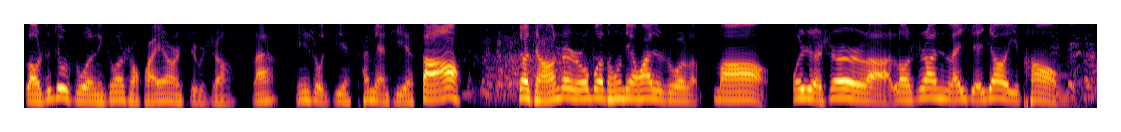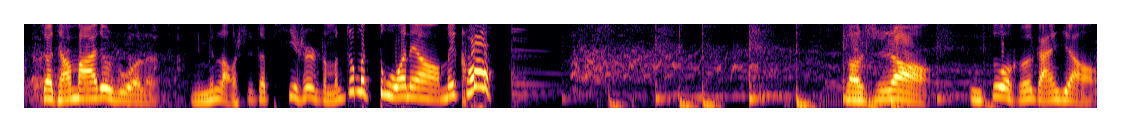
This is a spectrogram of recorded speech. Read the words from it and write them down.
老师就说：“你跟我耍花样是不是啊？来，给你手机开免提打。”小强这时候拨通电话就说了：“妈。”我惹事儿了，老师让你来学校一趟。小强妈就说了：“你们老师这屁事儿怎么这么多呢？没空。”老师啊，你作何感想？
